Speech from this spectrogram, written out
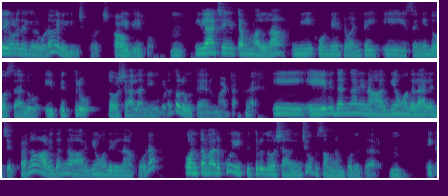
దేవుడి దగ్గర కూడా వెలిగించుకోవచ్చు ఈ. దీపం. ఇలా చేయటం వల్ల మీకు ఉండేటువంటి ఈ శని దోషాలు ఈ పితృ దోషాలు అనేవి కూడా తొలుగుతాయి అన్నమాట Right. ఈ ఏ విధంగా నేను ఆర్గ్యం వదలాలని చెప్పానో ఆ విధంగా ఆర్గ్యం వదిలినా కూడా కొంతవరకు ఈ పితృదోషాల నుంచి ఉపశమనం పొందుతారు. ఇక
